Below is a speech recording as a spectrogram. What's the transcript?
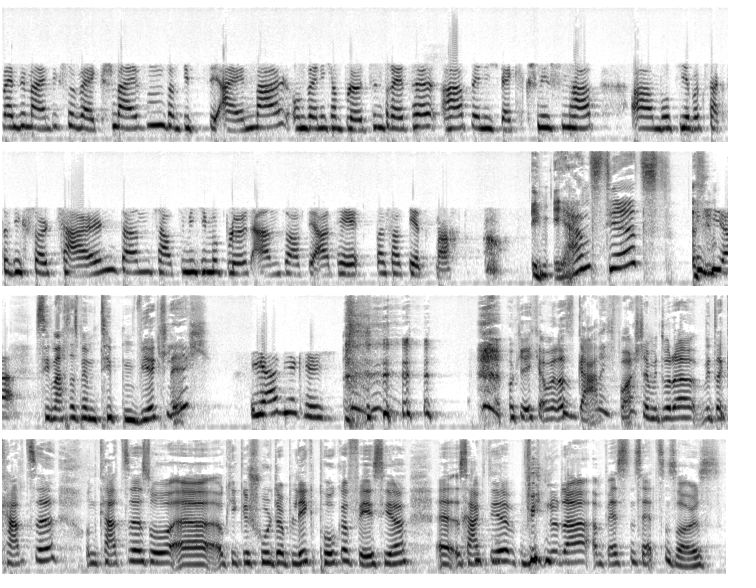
Wenn sie meint, ich soll wegschmeißen, dann tippt sie einmal. Und wenn ich einen Blödsinn trete habe, wenn ich weggeschmissen habe, ähm, wo sie aber gesagt hat, ich soll zahlen, dann schaut sie mich immer blöd an, so auf die Art, hey, was hast du jetzt gemacht? Im Ernst jetzt? Also, Ja. Sie macht das mit dem Tippen wirklich? Ja, wirklich. Okay, ich kann mir das gar nicht vorstellen. Mit, oder mit der Katze und Katze so, äh, okay, geschulter Blick, Pokerface hier, äh, sagt dir, wie du da am besten setzen sollst.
